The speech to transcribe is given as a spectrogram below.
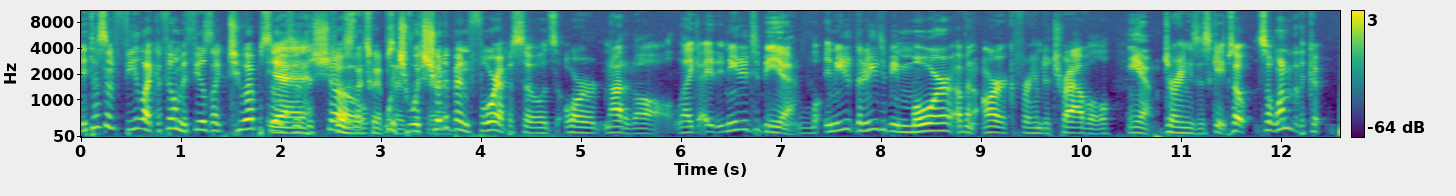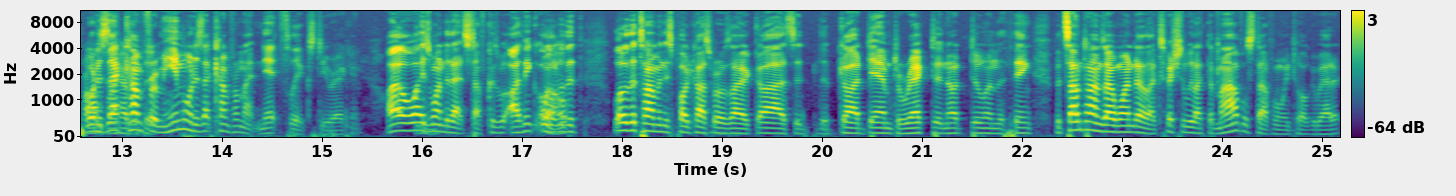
It doesn't feel like a film. It feels like two episodes Yeah, of the show, feels like episodes which which should have been four episodes or not at all. Like it, it needed to be. Yeah. It needed there needed to be more of an arc for him to travel yeah. during his escape. So so one of the co- What problems does that come with it- from him, or does that come from like Netflix? Do you reckon? I always wonder that stuff because I think a lot of the a lot of the time in this podcast where I was like, "Ah, it's a, the goddamn director not doing the thing." But sometimes I wonder, like especially with like the Marvel stuff when we talk about it.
